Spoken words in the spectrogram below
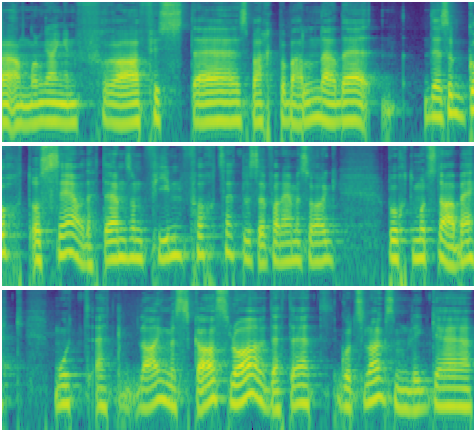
andreomgangen fra første spark på ballen der. Det, det er så godt å se, og dette er en sånn fin fortsettelse for det vi så borte mot Stabæk. Mot et lag vi skal slå. Dette er et godslag som ligger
